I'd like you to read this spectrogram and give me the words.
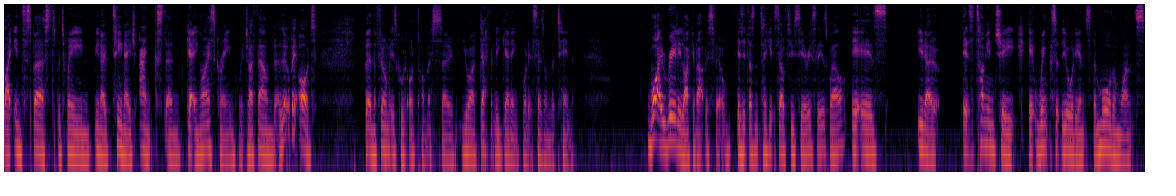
like interspersed between you know teenage angst and getting ice cream, which I found a little bit odd. But in the film, is called Odd Thomas, so you are definitely getting what it says on the tin. What I really like about this film is it doesn't take itself too seriously as well. It is, you know, it's tongue in cheek. It winks at the audience the more than once.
